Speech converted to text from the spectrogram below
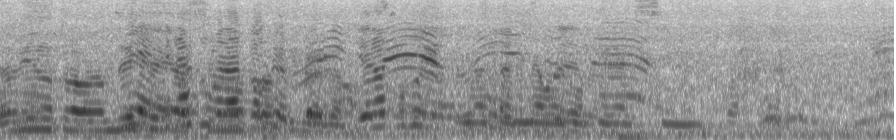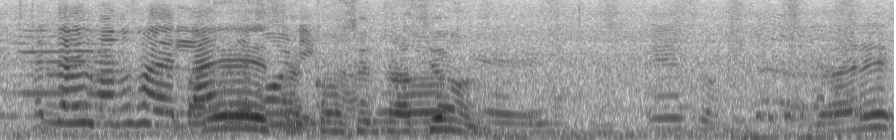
Ya viene otra bandeja y Mira cómo la coge, yo la cojo yo también la voy a coger así. Mete las manos adelante, Eso es Mónica. concentración. Eso. Dale.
